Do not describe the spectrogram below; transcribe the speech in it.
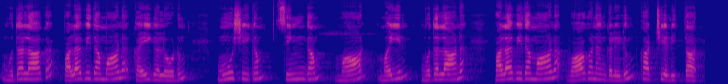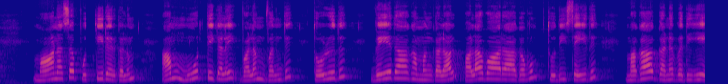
முதலாக பலவிதமான கைகளோடும் மூஷிகம் சிங்கம் மான் மயில் முதலான பலவிதமான வாகனங்களிலும் காட்சியளித்தார். மானச புத்திரர்களும் அம்மூர்த்திகளை வலம் வந்து தொழுது வேதாகமங்களால் பலவாறாகவும் துதி செய்து மகா கணபதியே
